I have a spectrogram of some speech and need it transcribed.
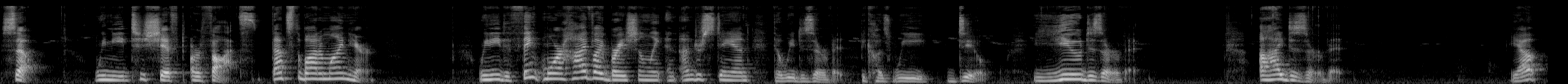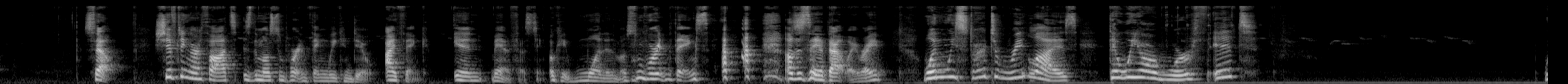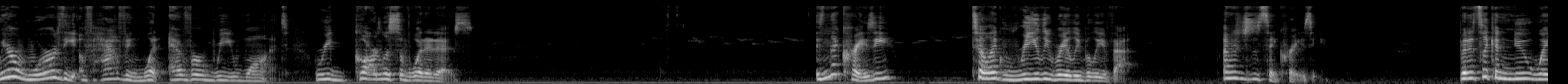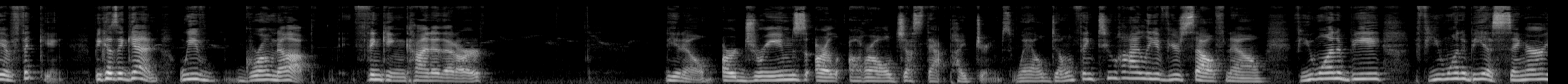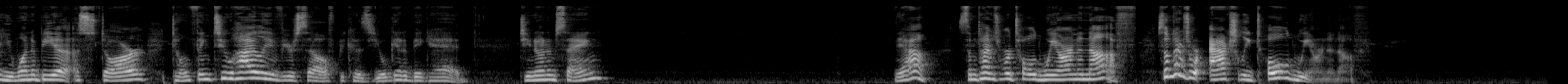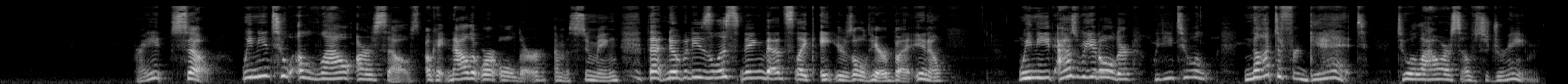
So, we need to shift our thoughts. That's the bottom line here. We need to think more high vibrationally and understand that we deserve it because we do. You deserve it. I deserve it. Yep. So, shifting our thoughts is the most important thing we can do, I think, in manifesting. Okay, one of the most important things. I'll just say it that way, right? When we start to realize that we are worth it, we are worthy of having whatever we want regardless of what it is. Isn't that crazy? To like really, really believe that. I would just say crazy. But it's like a new way of thinking. Because again, we've grown up thinking kind of that our you know, our dreams are are all just that pipe dreams. Well, don't think too highly of yourself now. If you want to be if you want to be a singer, you want to be a, a star, don't think too highly of yourself because you'll get a big head. Do you know what I'm saying? Yeah. Sometimes we're told we aren't enough. Sometimes we're actually told we aren't enough. Right? So, we need to allow ourselves. Okay, now that we're older, I'm assuming that nobody's listening that's like eight years old here, but you know, we need, as we get older, we need to not to forget to allow ourselves to dream.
